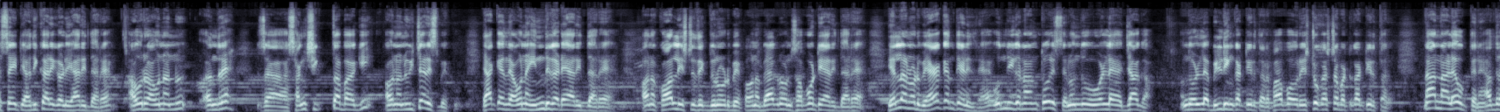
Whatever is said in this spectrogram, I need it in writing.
ಎಸ್ ಐ ಟಿ ಅಧಿಕಾರಿಗಳು ಯಾರಿದ್ದಾರೆ, ಅವರು ಅವನನ್ನು, ಅಂದರೆ ಸಂಕ್ಷಿಪ್ತವಾಗಿ ಅವನನ್ನು ವಿಚಾರಿಸಬೇಕು. ಯಾಕೆಂದರೆ ಅವನ ಹಿಂದುಗಡೆ ಯಾರಿದ್ದಾರೆ, ಅವನ ಕಾಲ್ ಲಿಸ್ಟ್ ತೆಗೆದು ನೋಡಬೇಕು, ಅವನ ಬ್ಯಾಕ್ಗ್ರೌಂಡ್ ಸಪೋರ್ಟ್ ಯಾರಿದ್ದಾರೆ, ಎಲ್ಲ ನೋಡಬೇಕು. ಯಾಕಂತ ಹೇಳಿದರೆ, ಒಂದು ಈಗ ನಾನು ತೋರಿಸ್ತೇನೆ, ಒಂದು ಒಳ್ಳೆಯ ಜಾಗ, ಒಂದು ಒಳ್ಳೆ ಬಿಲ್ಡಿಂಗ್ ಕಟ್ಟಿರ್ತಾರೆ. ಪಾಪ ಅವರು ಎಷ್ಟು ಕಷ್ಟಪಟ್ಟು ಕಟ್ಟಿರ್ತಾರೆ. ನಾನು ನಾಳೆ ಹೋಗ್ತೇನೆ, ಅದರ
